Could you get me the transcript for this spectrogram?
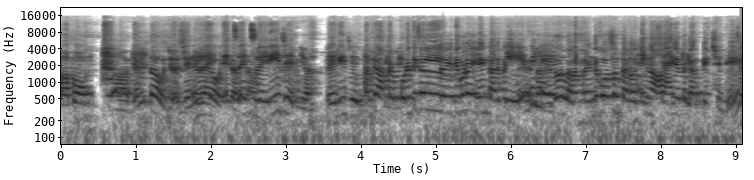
పాపం ఎంత it's it's very genuine very genuine అంటే అక్కడ పొలిటికల్ ఇది కూడా ఏం కనిపించలేదు. తను ఫ్రెండ్ కోసం తను వచ్చిన. ఆత్మీయత కనిపించింది.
